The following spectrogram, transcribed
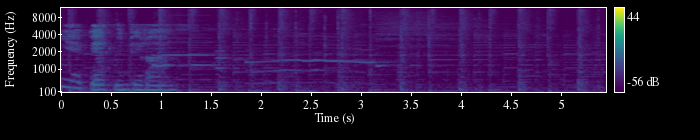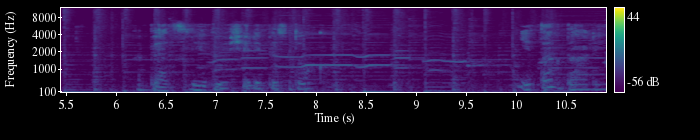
И опять набираем. Опять следующий лепесток. И так далее.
